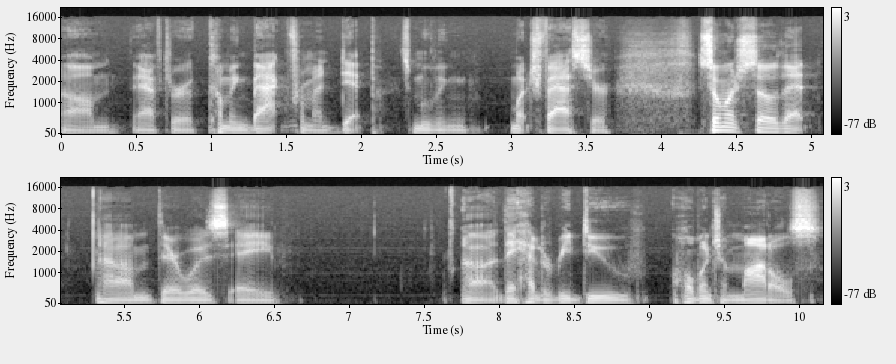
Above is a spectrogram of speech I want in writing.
Um, after coming back from a dip, it's moving much faster. So much so that um, there was a uh, they had to redo a whole bunch of models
